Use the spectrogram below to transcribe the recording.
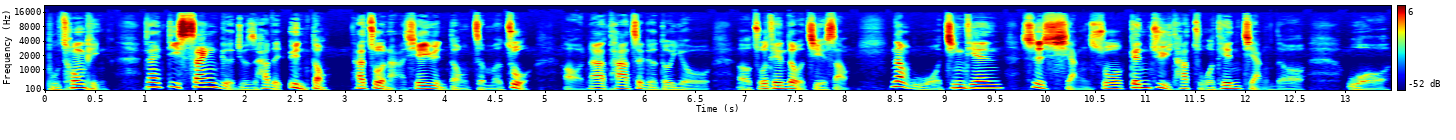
补充品。但第三个就是他的运动，他做哪些运动，怎么做？好，那他这个都有，呃，昨天都有介绍。那我今天是想说，根据他昨天讲的，我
